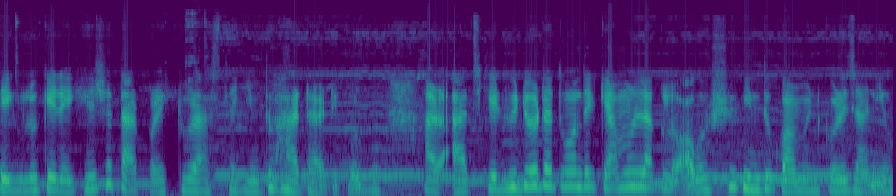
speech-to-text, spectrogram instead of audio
এগুলোকে রেখে এসে তারপর একটু রাস্তায় কিন্তু হাঁটাহাঁটি করব। আর আজকের ভিডিওটা তোমাদের কেমন লাগল অবশ্যই কিন্তু কমেন্ট করে জানিও।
